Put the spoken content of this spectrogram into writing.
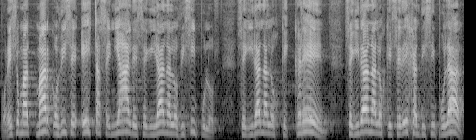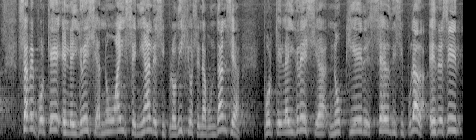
Por eso Marcos dice, estas señales seguirán a los discípulos, seguirán a los que creen, seguirán a los que se dejan discipular. ¿Sabe por qué en la iglesia no hay señales y prodigios en abundancia? Porque la iglesia no quiere ser discipulada, es decir,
